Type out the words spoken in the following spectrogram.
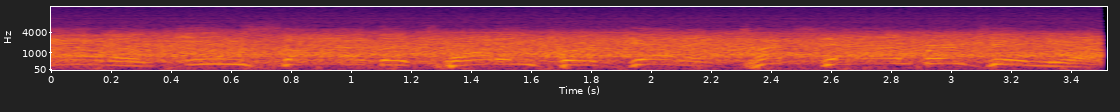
Allen inside the 20. Forget it. Touchdown, Virginia.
